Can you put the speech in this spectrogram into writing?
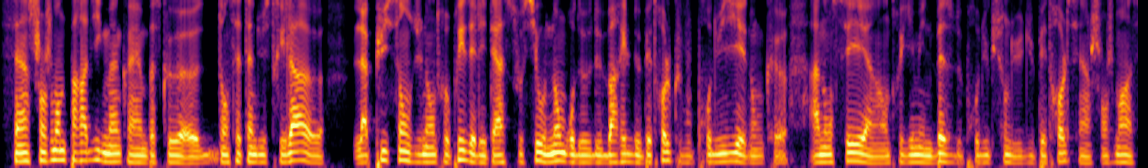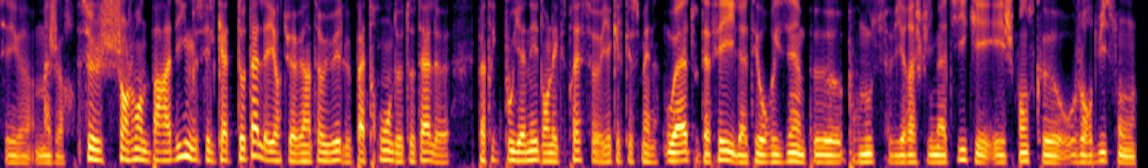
c'est un changement de paradigme hein, quand même, parce que euh, dans cette industrie-là, la puissance d'une entreprise, elle était associée au nombre de, barils de pétrole que vous produisiez. Donc, euh, annoncer, entre guillemets, une baisse de production du, pétrole, c'est un changement assez euh, majeur. Ce changement de paradigme, c'est le cas de Total. D'ailleurs, tu avais interviewé le patron de Total, euh, Patrick Pouyanné, dans l'Express il y a quelques semaines. Ouais, tout à fait. Il a théorisé un peu pour nous ce virage climatique et, et je pense qu'aujourd'hui, son,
